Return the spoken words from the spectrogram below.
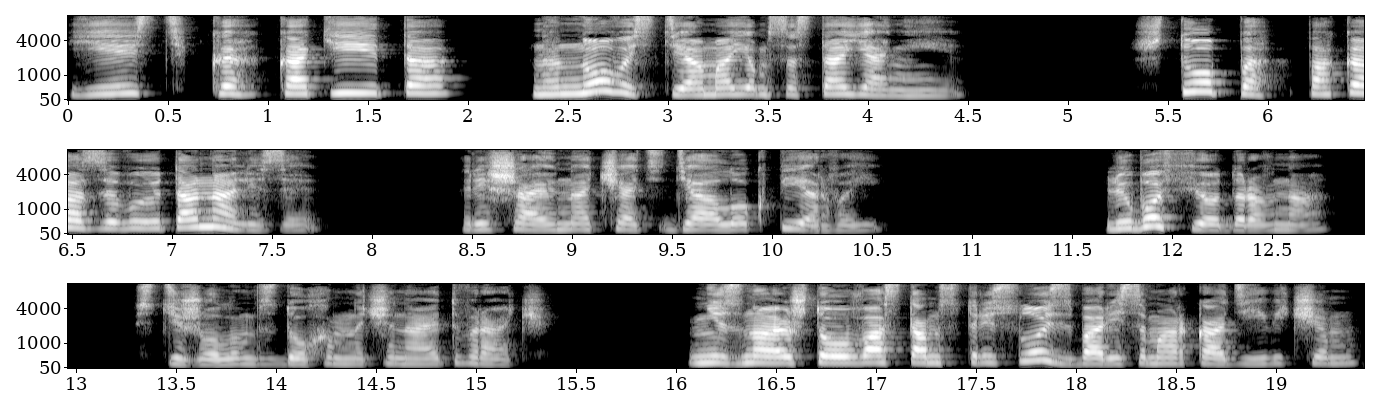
есть какие-то новости о моем состоянии? Что по показывают анализы? Решаю начать диалог первой. Любовь Федоровна, с тяжелым вздохом начинает врач. Не знаю, что у вас там стряслось с Борисом Аркадьевичем.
